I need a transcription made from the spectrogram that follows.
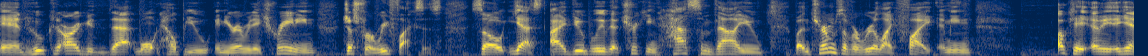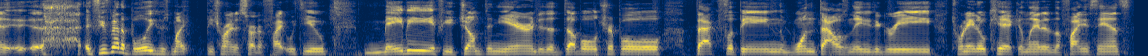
And who can argue that that won't help you in your everyday training just for reflexes? So yes, I do believe that tricking has some value, but in terms of a real life fight, I mean, Okay, I mean, again, eh, eh, if you've got a bully who might be trying to start a fight with you, maybe if you jumped in the air and did a double, triple, backflipping, 1080 degree tornado kick and landed in the fighting stance,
